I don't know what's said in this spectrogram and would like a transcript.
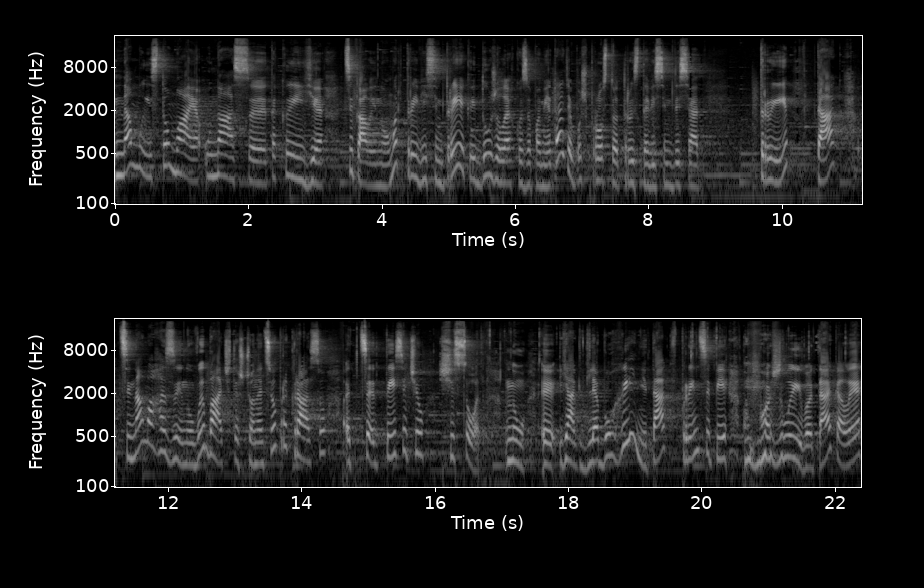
Намисто має у нас е, такий цікавий номер 383, який дуже легко запам'ятати, або ж просто 383. Так, ціна магазину, ви бачите, що на цю прикрасу е, це 1600. Ну, е, як для богині, так, в принципі, можливо, так, але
